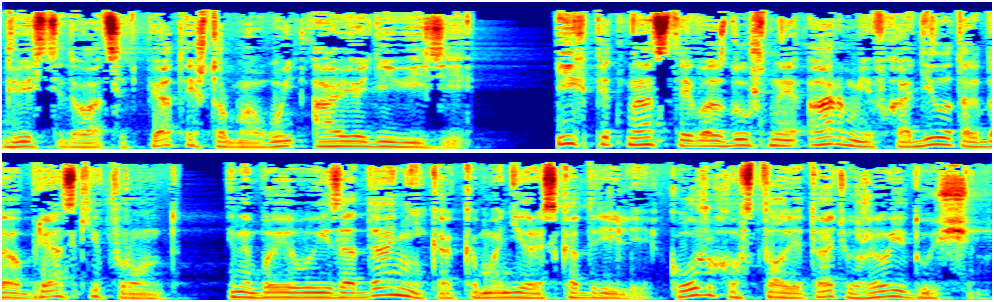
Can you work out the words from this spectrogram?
225-й штурмовой авиадивизии. Их 15-я воздушная армия входила тогда в Брянский фронт, и на боевые задания, как командир эскадрильи, Кожухов стал летать уже ведущим.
